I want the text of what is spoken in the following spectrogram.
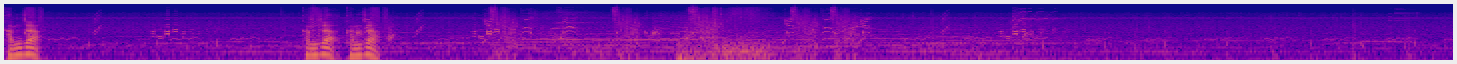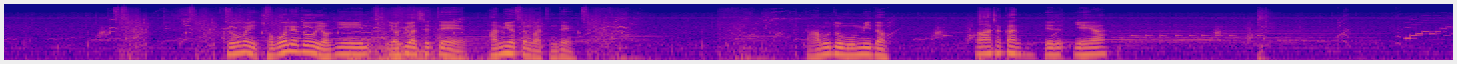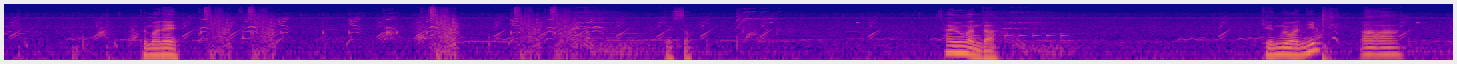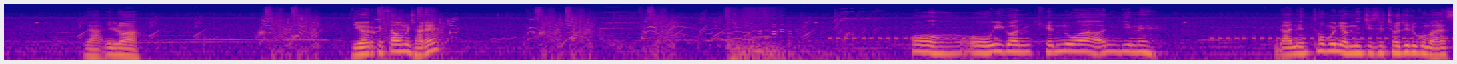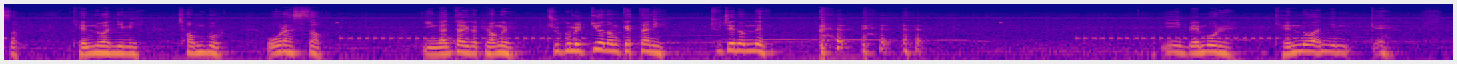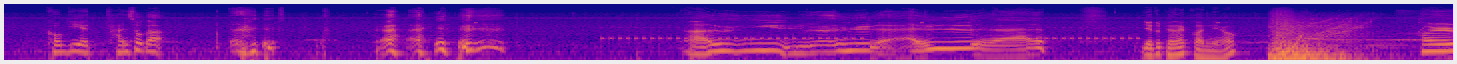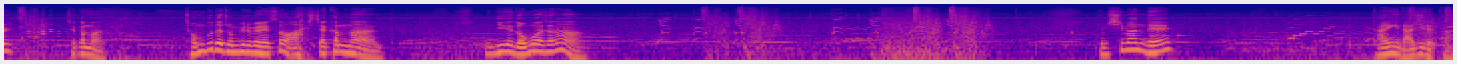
감자. 감자, 감자. 그러고 보니 저번에도 여기 여기 왔을 때 밤이었던 것 같은데 아무도 못 믿어. 아 잠깐 얘 얘야. 그만해. 됐어. 사용한다. 겐노아님? 아, 아. 야, 일로 와. 네가 그렇게 싸움을 잘해? 오, 오 이건 겐노아님의 나는 터무니없는 짓을 저지르고 말았어. 겐노아님이 전부 옳았어. 인간 따위가 병을 죽음을 뛰어넘겠다니 주제넘는 이 메모를 겐노아님께 거기에 단서가 얘도 변할 것 같네요. 헐, 잠깐만. 전부 다 좀비로 변했어? 아, 잠깐만. 니네 너무하잖아. 좀 심한데? 다행히 낮이 됐다.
